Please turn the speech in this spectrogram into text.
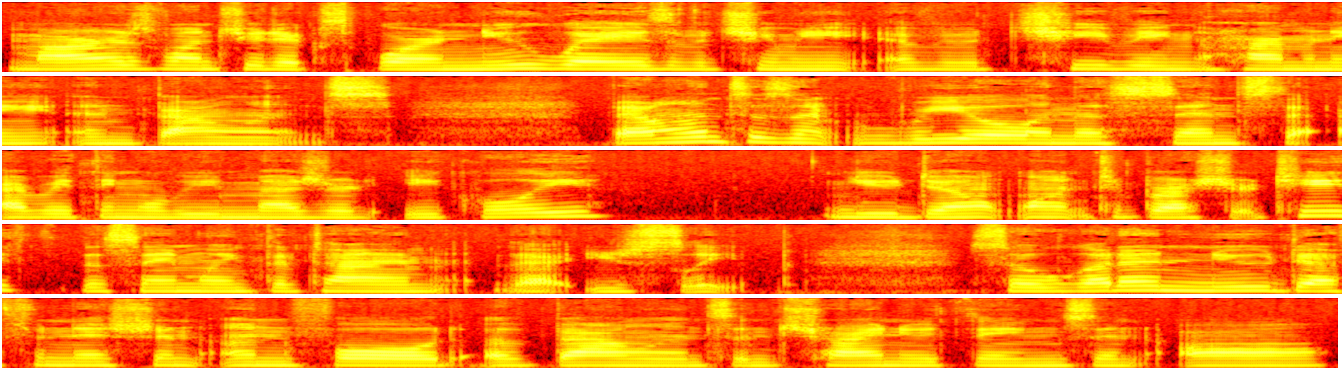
Mars wants you to explore new ways of achieving, of achieving harmony and balance. Balance isn't real in the sense that everything will be measured equally. You don't want to brush your teeth the same length of time that you sleep. So let a new definition unfold of balance and try new things in all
